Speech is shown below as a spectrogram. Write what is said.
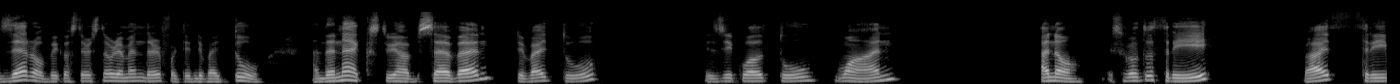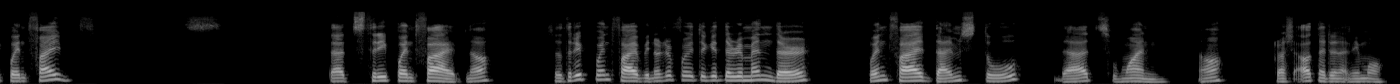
0 because there's no remainder 14 divide 2. And the next we have 7 divide 2 is equal to 1. Ah, ano? Is equal to 3. Right? 3.5 that's 3.5, no? So 3.5, in order for you to get the remainder, 0.5 times 2, that's 1, no? Crush out na din mo.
